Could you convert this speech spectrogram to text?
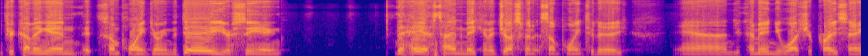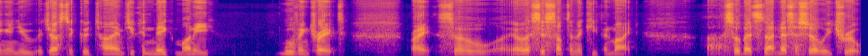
if you're coming in at some point during the day, you're seeing that, hey, it's time to make an adjustment at some point today, and you come in, you watch your pricing, and you adjust at good times, you can make money moving trades, right? So you know, that's just something to keep in mind. Uh, so that's not necessarily true.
